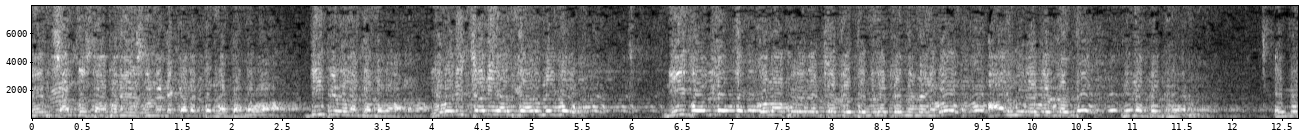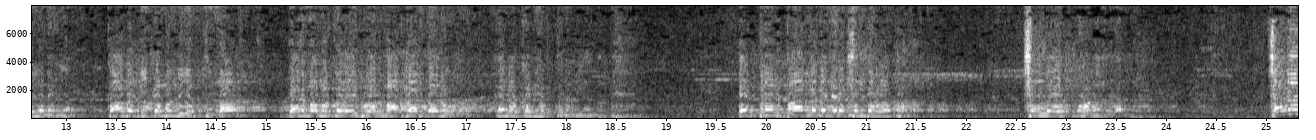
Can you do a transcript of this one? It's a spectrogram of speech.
మేము శంకుస్థాపన చేసుకుంటే కలెక్టర్ అంటావా డిపిఓ అంటావా ఎవరిచ్చాడు ఈ అధికారం నీకు? నీ కోట్లయితే కొల్లాపురం ఎట్లట్లయితే నువ్వు ఎమ్మెల్యేనవో ఆరుగురు ఎట్లయితే నేను అట్లయితున్నాను ఎమ్మెల్యేనయ్యా. కాబట్టి ఇక ముందు చెప్తున్నా ధర్మం ఒకవైపు వాళ్ళు మాట్లాడతారు కానీ ఒక్కటి చెప్తున్నాను ఏప్రిల్ పార్లమెంట్ ఎలక్షన్ తర్వాత చలో కొడంగల్. చలో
